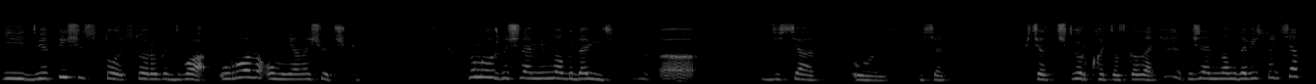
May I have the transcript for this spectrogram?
и 2142 урона у меня на счетчике. Ну, мы уже начинаем немного давить. Э, 50, ой, 50, 54 хотел сказать. Начинаем немного давить 110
